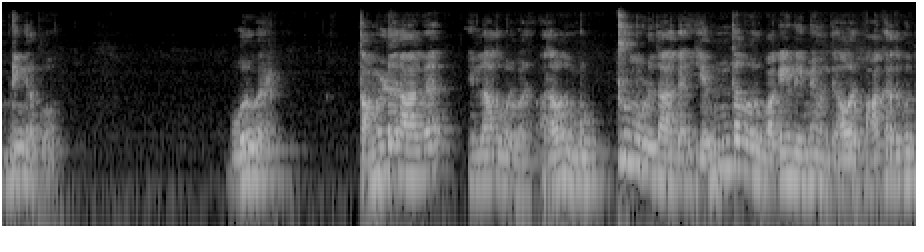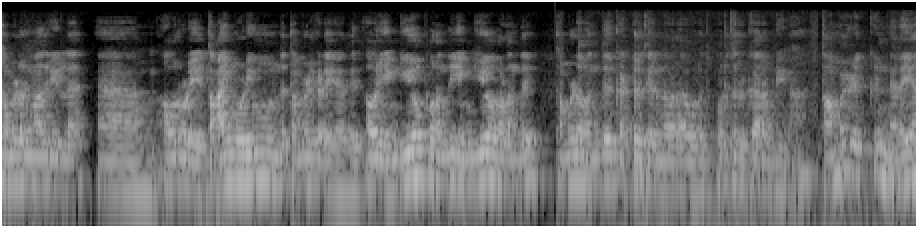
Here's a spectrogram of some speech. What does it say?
அப்படிங்கிறப்போ ஒருவர் தமிழராக இல்லாத ஒருவர். அதாவது முற்று முழுதாக எந்த ஒரு வகையிலையுமே வந்து அவர் பார்க்கறதுக்கும் தமிழர் மாதிரி இல்லை. அவருடைய தாய்மொழியும் வந்து தமிழ் கிடையாது. அவர் எங்கேயோ பிறந்து எங்கேயோ வளர்ந்து தமிழை வந்து கற்று தேர்ந்தவராக ஒரு ஒருத்தர் இருக்கார் அப்படின்னா தமிழுக்கு நிறைய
